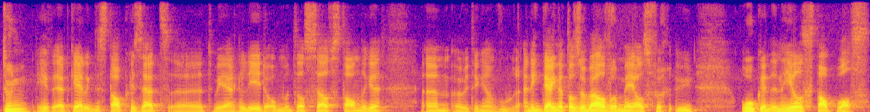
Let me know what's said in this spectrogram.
toen heb ik eigenlijk de stap gezet, uh, twee jaar geleden, om het als zelfstandige um, uit te gaan voeren. En ik denk dat dat zowel voor mij als voor u ook een, een hele stap was.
